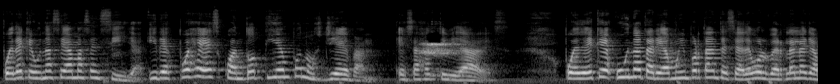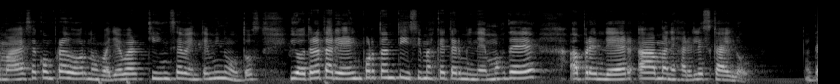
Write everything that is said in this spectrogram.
Puede que una sea más sencilla y después es cuánto tiempo nos llevan esas actividades. Puede que una tarea muy importante sea devolverle la llamada a ese comprador, nos va a llevar 15, 20 minutos. Y otra tarea importantísima es que terminemos de aprender a manejar el Skyload, ¿ok?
